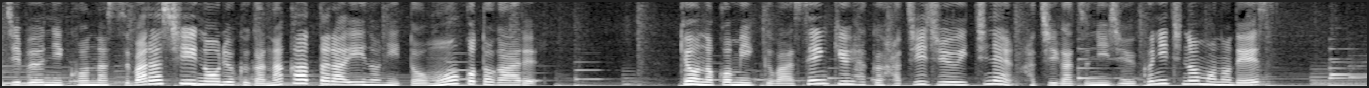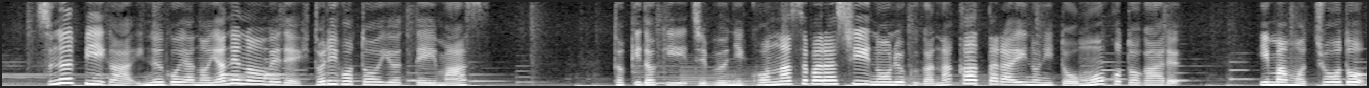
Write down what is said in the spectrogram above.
自分にこんな素晴らしい能力がなかったらいいのにと思うことがある。今日のコミックは1981年8月29日のものです。スヌーピーが犬小屋の屋根の上で独り言を言っています。時々自分にこんな素晴らしい能力がなかったらいいのにと思うことがある。今もちょうど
